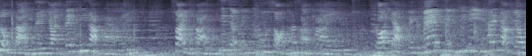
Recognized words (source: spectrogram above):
หลงไหลในการเต้นที่หลากหลายใฝ่ฝันที่จะเป็นครูสอนภาษาไทย เพราะอยากเป็นแม่พิมพ์ที่ดีให้กับเยาว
